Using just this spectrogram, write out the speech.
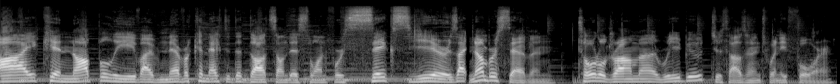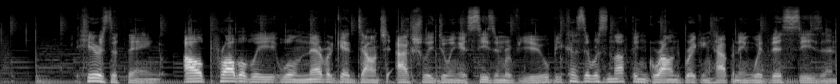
I cannot believe I've never connected the dots on this one for six years. I Number 7. Total Drama Reboot 2024. Here's the thing, I'll probably will never get down to actually doing a season review because there was nothing groundbreaking happening with this season,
